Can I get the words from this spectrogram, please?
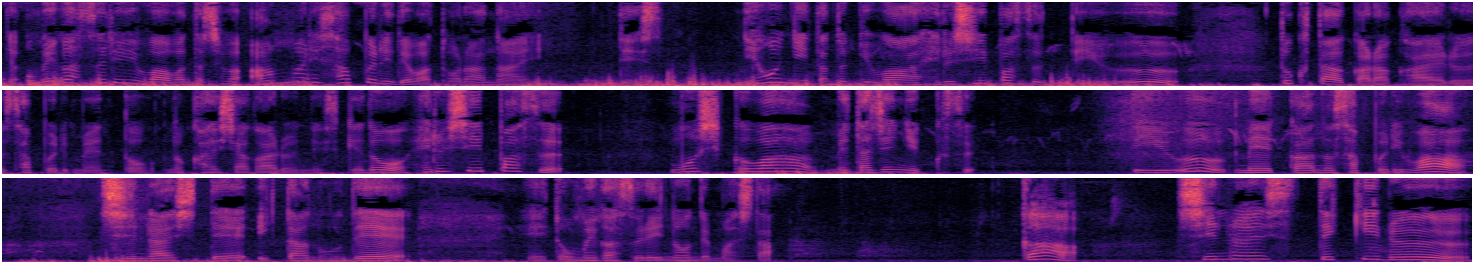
でオメガ3は私はあんまりサプリでは取らないです。日本にいた時はヘルシーパスっていうドクターから買えるサプリメントの会社があるんですけどヘルシーパスもしくはメタジェニックスっていうメーカーのサプリは信頼していたので、えーと、オメガ3飲んでましたが信頼できる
